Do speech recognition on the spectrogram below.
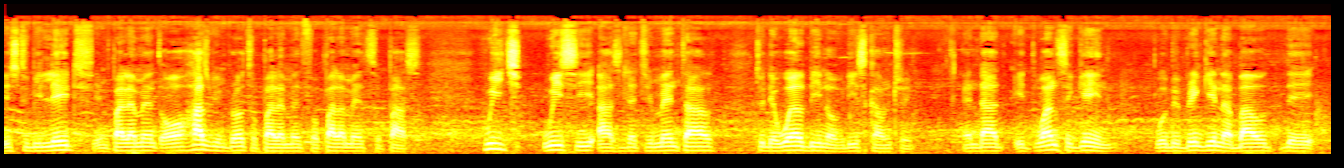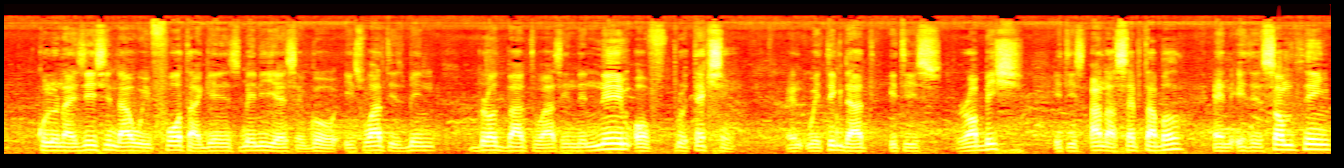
is to be laid in Parliament or has been brought to Parliament for Parliament to pass, which we see as detrimental to the well-being of this country, and that it once again will be bringing about the colonization that we fought against many years ago is what is being brought back to us in the name of protection. And we think that it is rubbish, it is unacceptable, and it is something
